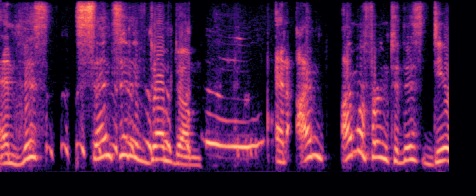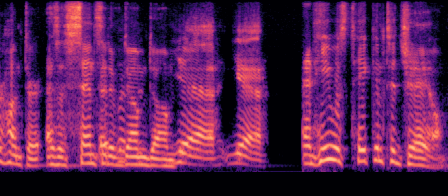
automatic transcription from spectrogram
and this sensitive dum dum and i'm i'm referring to this deer hunter as a sensitive dum dum Yeah, yeah. and he was taken to jail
